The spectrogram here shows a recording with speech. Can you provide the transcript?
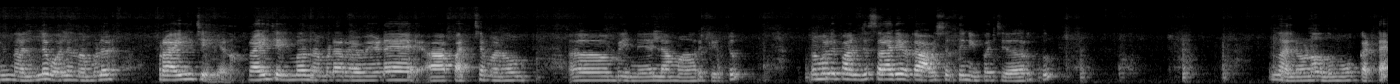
ഇത് നല്ലപോലെ നമ്മൾ ഫ്രൈ ചെയ്യണം. ഫ്രൈ ചെയ്യുമ്പോൾ നമ്മുടെ റവയുടെ ആ പച്ചമണവും പിന്നെ എല്ലാം മാറി കിട്ടും നമ്മൾ പഞ്ചസാരയൊക്കെ ആവശ്യത്തിന് ഇപ്പം ചേർത്തു. നല്ലോണം ഒന്ന് മൂക്കട്ടെ.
